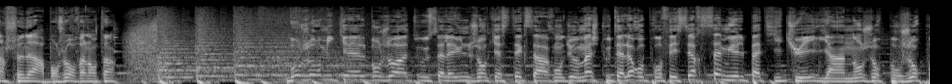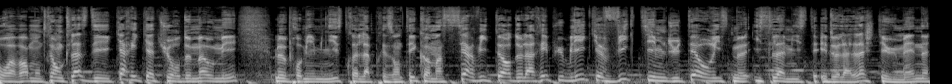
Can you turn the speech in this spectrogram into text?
Un chenard, bonjour Valentin. Bonjour Mickaël, bonjour à tous. À la une, Jean Castex a rendu hommage tout à l'heure au professeur Samuel Paty, tué il y a un an jour pour jour pour avoir montré en classe des caricatures de Mahomet. Le Premier ministre l'a présenté comme un serviteur de la République, victime du terrorisme islamiste et de la lâcheté humaine.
